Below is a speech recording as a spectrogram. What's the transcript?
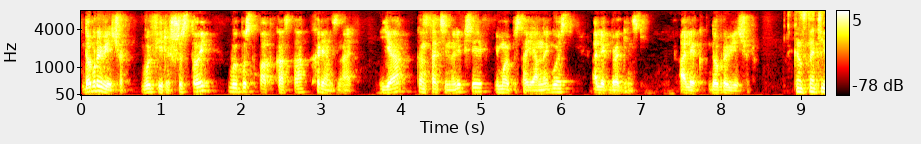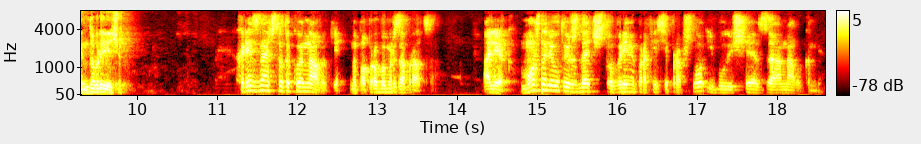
Добрый вечер. В эфире шестой выпуск подкаста «Хрен знает». Я Константин Алексеев и мой постоянный гость Олег Брагинский. Олег, добрый вечер. Константин, добрый вечер. Хрен знает, что такое навыки, но попробуем разобраться. Олег, можно ли утверждать, что время профессии прошло и будущее за навыками?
